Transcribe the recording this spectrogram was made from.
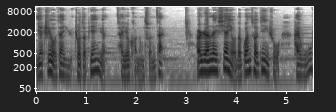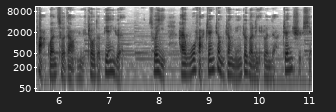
也只有在宇宙的边缘才有可能存在。而人类现有的观测技术还无法观测到宇宙的边缘，所以还无法真正证明这个理论的真实性。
